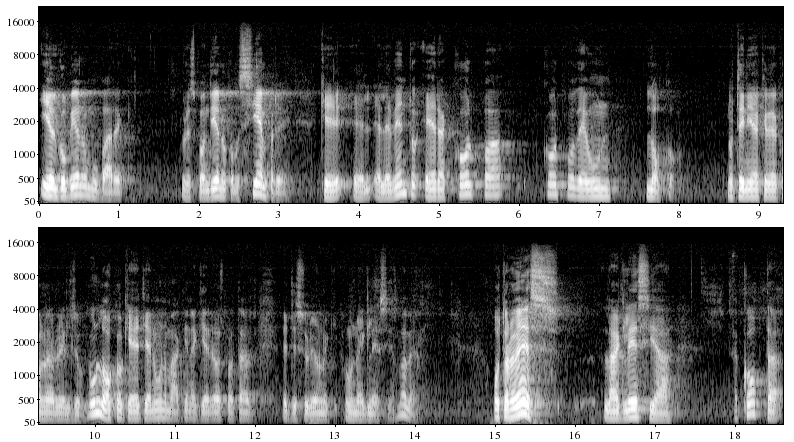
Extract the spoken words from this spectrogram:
y el gobierno Mubarak respondiendo como siempre que el, evento era culpa, culpa de un loco. No tenía que ver con la religión. Un loco que tiene una máquina quiere explotar y destruir una, iglesia. Otra vez, la iglesia copta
